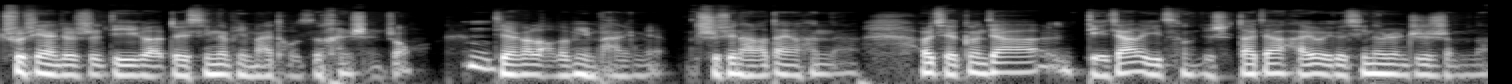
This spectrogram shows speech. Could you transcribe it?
出现就是第一个，对新的品牌投资很慎重。嗯第二个，老的品牌里面持续拿到弹药很难，而且更加叠加了一层，就是大家还有一个新的认知是什么呢？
